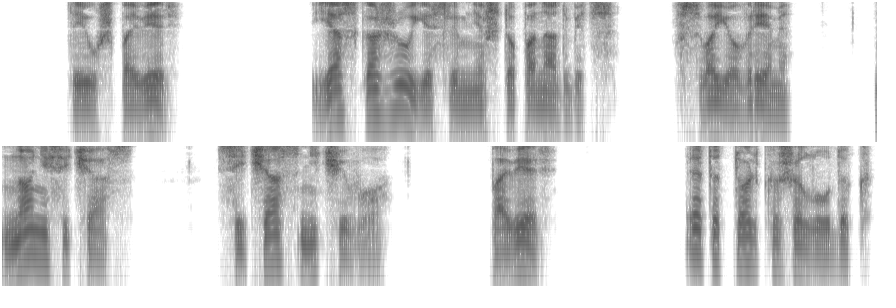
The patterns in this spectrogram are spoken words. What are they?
— Ты уж поверь. Я скажу, если мне что понадобится. В свое время. Но не сейчас. Сейчас ничего. Поверь. Это только желудок.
